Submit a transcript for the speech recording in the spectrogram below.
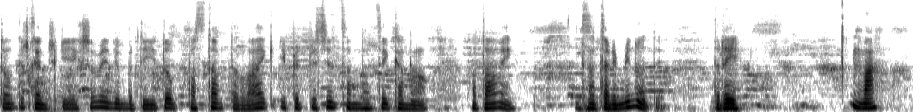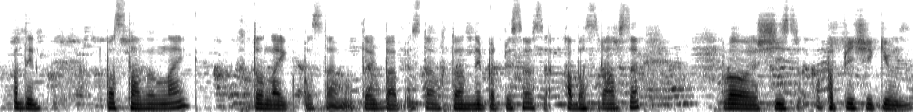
Туркушканчики, якщо ви любите Ютуб, поставте лайк і підпишіться на цей канал. Готовий? За 3 минути. 3, 2, 1. Поставив лайк. Хто лайк поставив, той бабі став. Хто не підписався, обосрався. Про 6 підписчиків.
